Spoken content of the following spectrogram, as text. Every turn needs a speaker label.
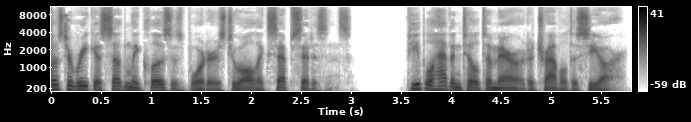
Speaker 1: Costa Rica suddenly closes borders to all except citizens. People have until tomorrow to travel to CR.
